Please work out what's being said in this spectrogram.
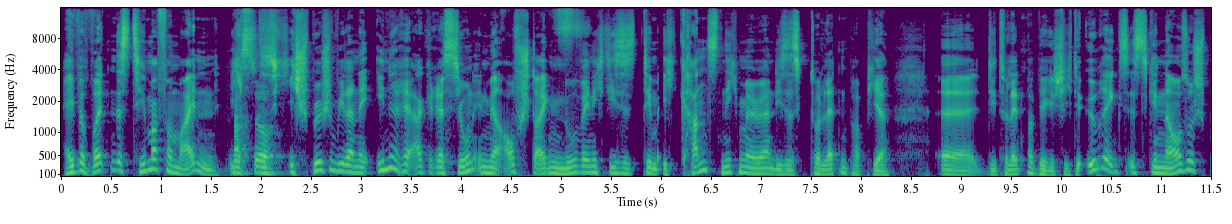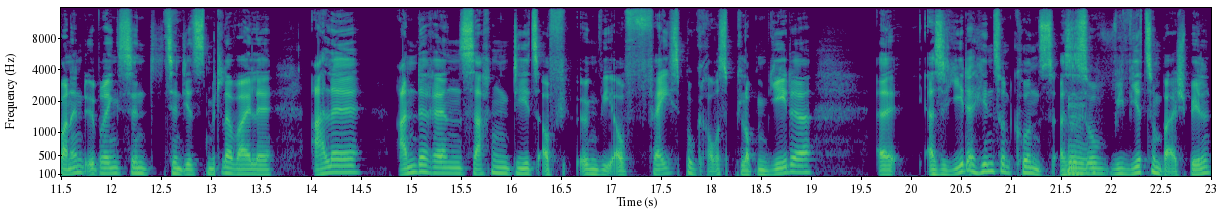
Hey, wir wollten das Thema vermeiden. Ich, so. ich, ich spüre schon wieder eine innere Aggression in mir aufsteigen, nur wenn ich dieses Thema, ich kann es nicht mehr hören, dieses Toilettenpapier, äh, die Toilettenpapiergeschichte. Übrigens ist genauso spannend, übrigens sind, sind jetzt mittlerweile alle anderen Sachen, die jetzt auf irgendwie auf Facebook rausploppen. Jeder, äh, also jeder Hinz und Kunst, also mhm. so wie wir zum Beispiel,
